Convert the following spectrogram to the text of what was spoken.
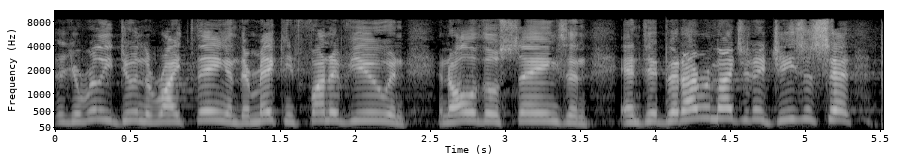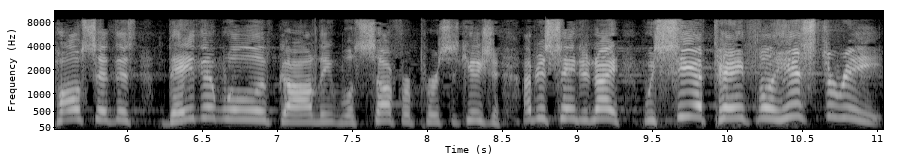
you're really doing the right thing and they're making fun of you and, and all of those things. And, and but I remind you today, Jesus said, Paul said this, they that will live godly will suffer persecution. I'm just saying tonight, we see a painful history.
